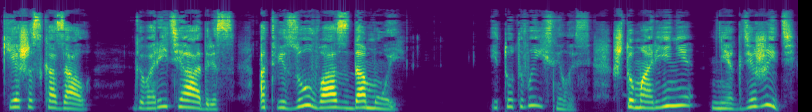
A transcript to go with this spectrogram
Кеша сказал, «Говорите адрес, отвезу вас домой». И тут выяснилось, что Марине негде жить.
